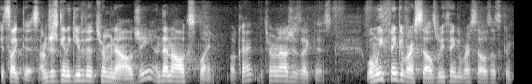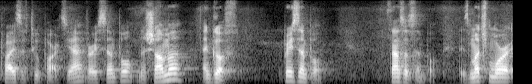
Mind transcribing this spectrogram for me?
it's like this. I'm just going to give you the terminology and then I'll explain. Okay? The terminology is like this. When we think of ourselves, we think of ourselves as comprised of two parts. Yeah? Very simple. Neshama and guf. Pretty simple. It's not so simple. There's much more,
